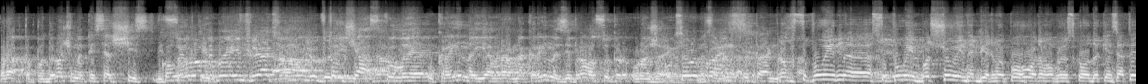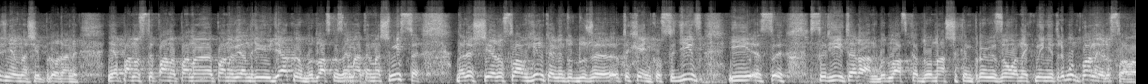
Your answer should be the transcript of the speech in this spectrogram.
раптом подорожчав на 56%. Коли в а, той час, коли Україна є аграрна країна, зібрала супер урожай. Оце ви правильне питання. Про суповий, е, суповий борщовий набір ми поговоримо обов'язково до кінця тижня в нашій програмі. Я пану Степану, пану, панові Андрію дякую. Будь ласка, займайте наше місце. Нарешті Ярослав Гінка, він тут дуже тихенько сидів. І С- Сергій Таран, будь ласка, до наших імпровізованих міні-трибун. Пане Ярославе,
